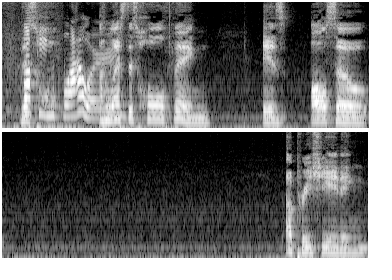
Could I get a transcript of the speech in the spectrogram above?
fucking whole- flowers. unless this whole thing is also appreciating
